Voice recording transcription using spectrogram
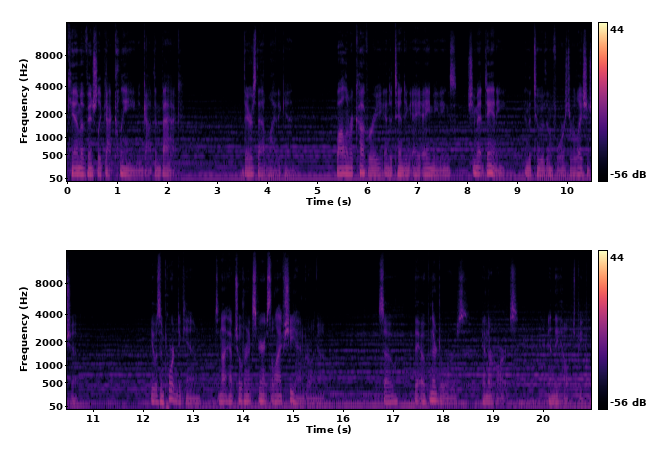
Kim eventually got clean and got them back. There's that light again. While in recovery and attending AA meetings, she met Danny, and the two of them forged a relationship. It was important to Kim to not have children experience the life she had growing up. So, they opened their doors and their hearts, and they helped people.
